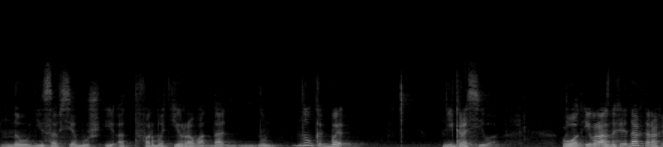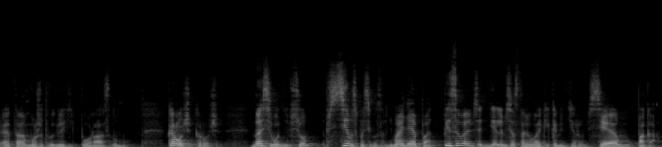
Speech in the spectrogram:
ну, не совсем уж и отформатирован, да, ну, ну как бы некрасиво. Вот, и в разных редакторах это может выглядеть по-разному. Короче, короче, на сегодня все. Всем спасибо за внимание, подписываемся, делимся, ставим лайки, комментируем. Всем пока!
